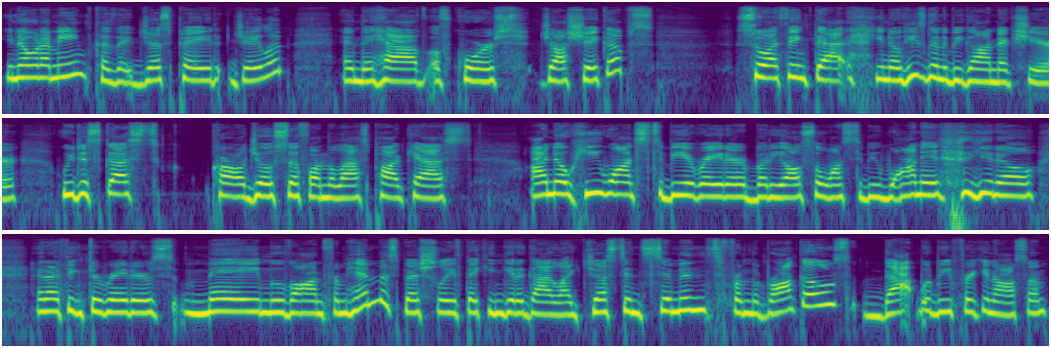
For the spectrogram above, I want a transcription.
You know what I mean? Because they just paid Jalen and they have, of course, Josh Jacobs. So I think that, you know, he's going to be gone next year. We discussed Karl Joseph on the last podcast I know he wants to be a Raider, but he also wants to be wanted, you know. And I think the Raiders may move on from him, especially if they can get a guy like Justin Simmons from the Broncos. That would be freaking awesome.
